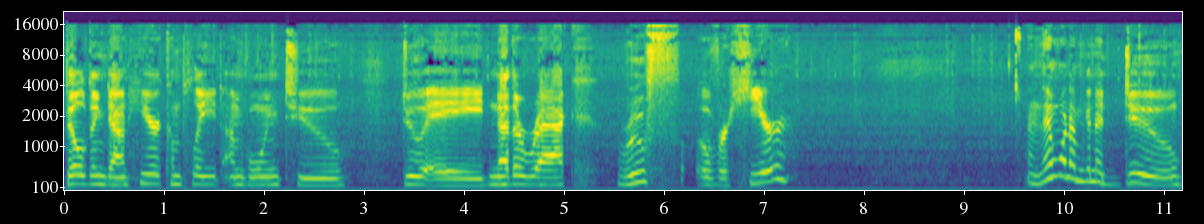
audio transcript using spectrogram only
building down here complete. I'm going to do a netherrack roof over here. And then what I'm going to do,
